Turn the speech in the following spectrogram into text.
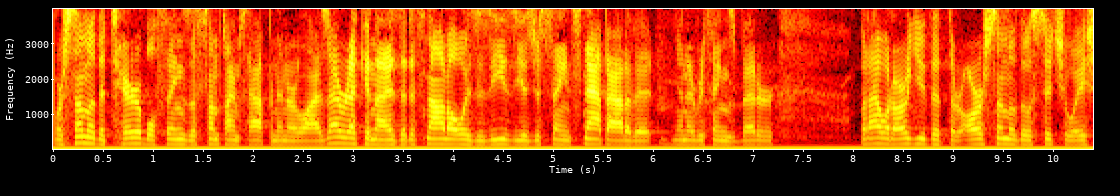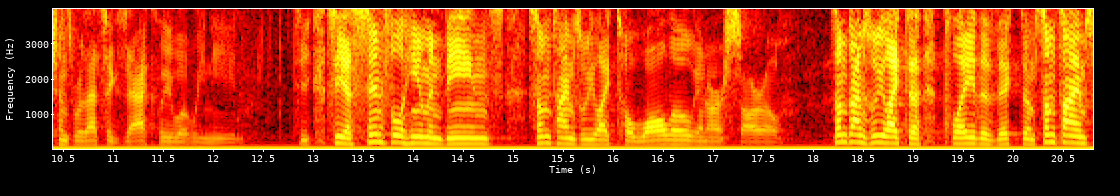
or some of the terrible things that sometimes happen in our lives. I recognize that it's not always as easy as just saying, snap out of it and everything's better. But I would argue that there are some of those situations where that's exactly what we need. See, see, as sinful human beings, sometimes we like to wallow in our sorrow. Sometimes we like to play the victim. Sometimes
